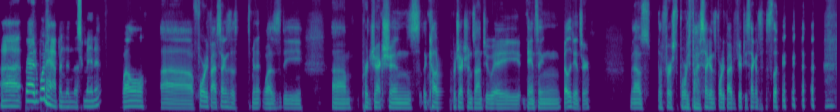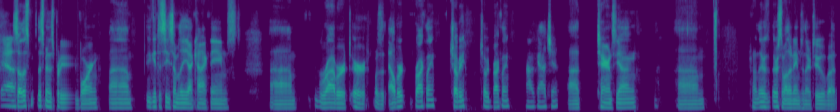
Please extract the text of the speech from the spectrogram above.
Uh, Brad, what happened in this minute? Well, uh, 45 seconds of this minute was the um, projections, the color projections onto a dancing belly dancer. I mean, that was the first 45 seconds, 45 to 50 seconds of this thing. Yeah. So this this minute's pretty boring. Um, you get to see some of the iconic names. Um, Robert or was it Albert Broccoli? Chubby, Chubby Broccoli. Oh, gotcha. Uh, Terence Young. Um, there's there's some other names in there too, but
